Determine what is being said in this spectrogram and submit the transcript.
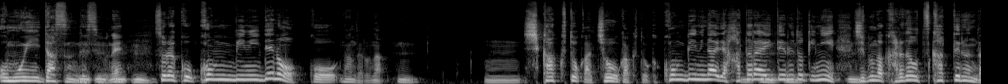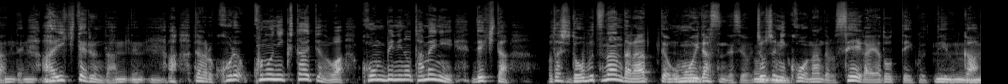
思い出すんですよね。うんうんうんうん。それはこうコンビニでのこうなんだろうな、うん。うん、視覚とか聴覚とかコンビニ内で働いている時に自分が体を使ってるんだって、あ生きてるんだって、あだからこれこの肉体っていうのはコンビニのためにできた私動物なんだなって思い出すんですよ、徐々にこうなんだろう性が宿っていくっていうか、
